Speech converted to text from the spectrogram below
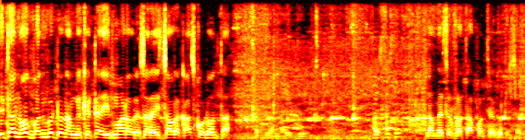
ರಿಟರ್ನ್ ಹೋಗಿ ಬಂದ್ಬಿಟ್ಟು ನಮಗೆ ಕೆಟ್ಟ ಇದು ಮಾಡೋರೆ ಸರ್ ಐದು ಸಾವಿರ ಕಾಸು ಕೊಡು ಅಂತ. ನಮ್ಮ ಹೆಸರು ಪ್ರತಾಪ್ ಅಂತ ಹೇಳ್ಬಿಟ್ಟು ಸರ್.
